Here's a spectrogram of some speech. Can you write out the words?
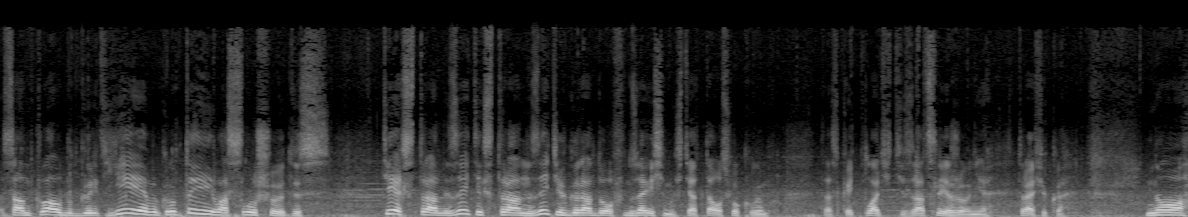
SoundCloud будет говорить, е, вы крутые, вас слушают из тех стран, из этих стран, из этих городов, в зависимости от того, сколько вы им, так сказать, платите за отслеживание трафика. Но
